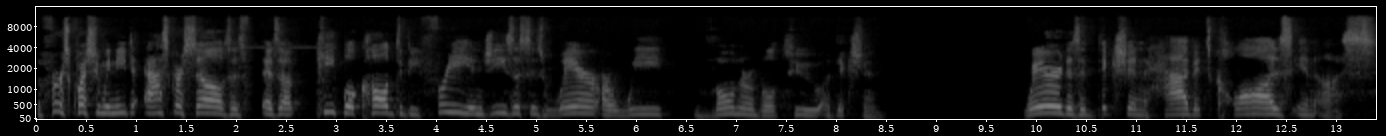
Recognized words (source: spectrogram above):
the first question we need to ask ourselves as, as a people called to be free in Jesus is where are we vulnerable to addiction? Where does addiction have its claws in us?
